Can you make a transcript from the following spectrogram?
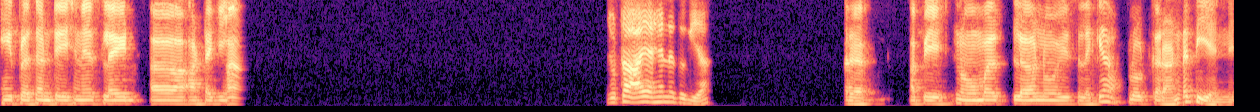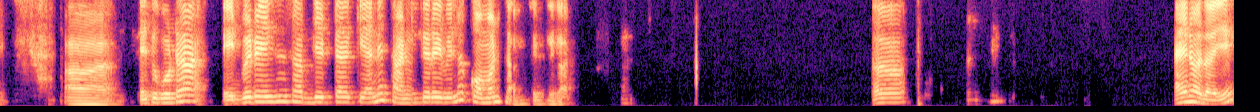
මේ ප්‍රසන්ටේෂන් ස්ලයිඩ් අටකින් ජොට ආය ඇහෙන්නේ නැතු ගියා. අර අපේ learn OS එකේ අප්ලෝඩ් කරන්න තියෙන්නේ. එතකොට subject එක කියන්නේ තනිකර වෙල common subject එකක්. ඇයිනවද අයියේ?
